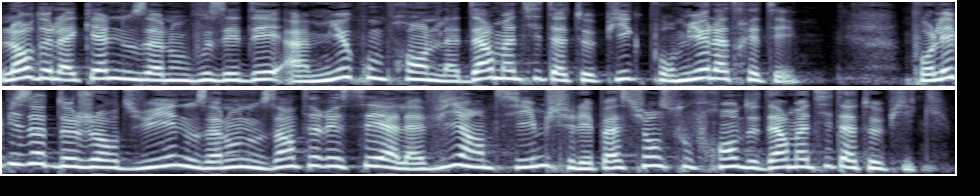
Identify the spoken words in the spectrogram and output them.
lors de laquelle nous allons vous aider à mieux comprendre la dermatite atopique pour mieux la traiter. Pour l'épisode d'aujourd'hui, nous allons nous intéresser à la vie intime chez les patients souffrant de dermatite atopique.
